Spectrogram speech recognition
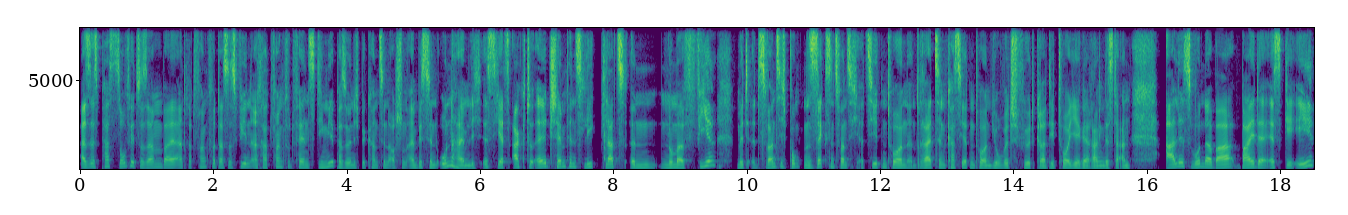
Also es passt so viel zusammen bei Eintracht Frankfurt, dass es vielen Eintracht Frankfurt-Fans, die mir persönlich bekannt sind, auch schon ein bisschen unheimlich ist. Jetzt aktuell Champions League Platz äh, Nummer 4 mit 20 Punkten, 26 erzielten Toren, 13 kassierten Toren. Jovic führt gerade die Torjäger-Rangliste an. Alles wunderbar bei der SGE.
